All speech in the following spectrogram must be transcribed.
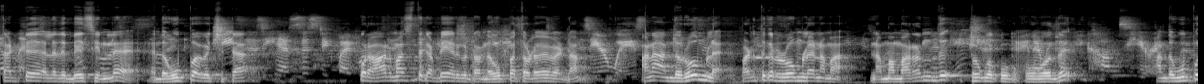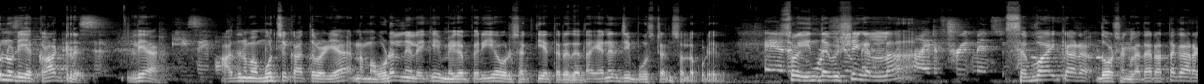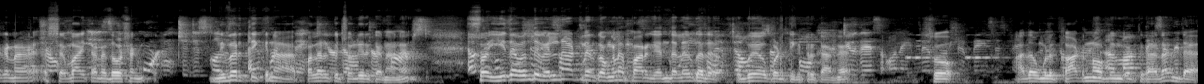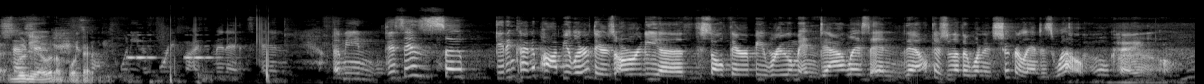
தட்டு. அல்லது பேசினில் இந்த உப்பை வச்சுட்டா. ஒரு ஆறு மாதத்துக்கு அப்படியே இருக்கட்டும் அந்த உப்பை தொடவே வேண்டாம் ஆனால் அந்த ரூமில் படுத்துக்கிற ரூமில் நம்ம நம்ம மறந்து தூங்க போ- அந்த உப்பினுடைய காற்று இல்லையா? அது நம்ம மூச்சு காற்று வழியாக நம்ம உடல்நிலைக்கு மிகப்பெரிய ஒரு சக்தியை தருது. தான் எனர்ஜி பூஸ்டர்னு சொல்லக்கூடியது. ஸோ இந்த விஷயங்கள்லாம் செவ்வாய்க்கான தோஷங்கள் அதாவது ரத்தக்காரக்கான செவ்வாய்க்கான தோஷம் நிவர்த்திக்கு நான் பலருக்கு சொல்லியிருக்கேன் நான். ஸோ இதை வந்து வெளிநாட்டில் இருக்கவங்களாம் பாருங்கள் எந்த அளவுக்கு அதை உபயோகப்படுத்திக்கிட்டு இருக்காங்க. ஸோ அதை உங்களுக்கு காட்டணும் அப்படிங்கிறதுக்காக தான் இந்த வீடியோவை நான் போட்டேன். I mean, this is uh, getting kind of popular. There's already a salt therapy room in Dallas, and now there's another one in Sugarland as well. Okay.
